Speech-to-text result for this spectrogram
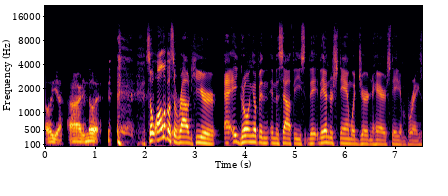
Oh yeah, I already know it. so all of us around here, uh, growing up in, in the southeast, they, they understand what Jordan Hare Stadium brings.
